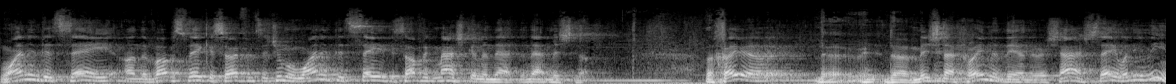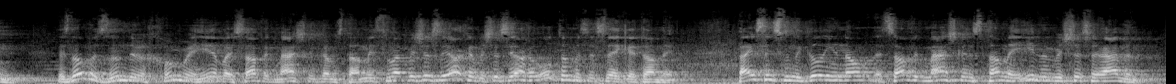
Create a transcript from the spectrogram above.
why didn't it say on the Vav Sveika Sarfin is a Truma, why didn't it say the Safik Mashkin in that, in that Mishnah? The Chayra, the, the Mishnah Chayna there the Rashash say, what do you mean? There's no bezunder chumra here by Safik Mashkin comes tummy. It's Tumat B'Shus Yachid. B'Shus Yachid all Tumas is Seike tummy. License from the Gil, you know that Safik Mashkin's tummy, even B'Shus Rabim.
